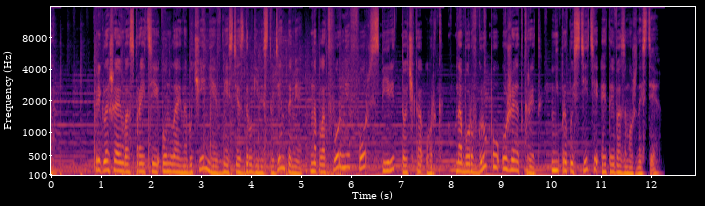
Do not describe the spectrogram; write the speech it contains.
Приглашаем вас пройти онлайн-обучение вместе с другими студентами на платформе forspirit.org. Набор в группу уже открыт. Не пропустите этой возможности.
